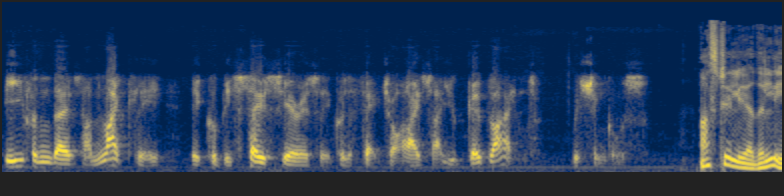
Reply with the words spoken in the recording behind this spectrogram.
even though it's unlikely, it could be so serious that it could affect your eyesight. You go blind with shingles. ಆಸ್ಟ್ರೇಲಿಯಾದಲ್ಲಿ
